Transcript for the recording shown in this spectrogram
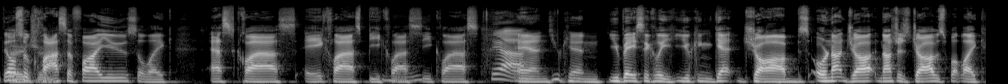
they also true. classify you. So like S class, A class, B class, C class. Mm-hmm. Yeah. and you can you basically you can get jobs or not job not just jobs, but like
